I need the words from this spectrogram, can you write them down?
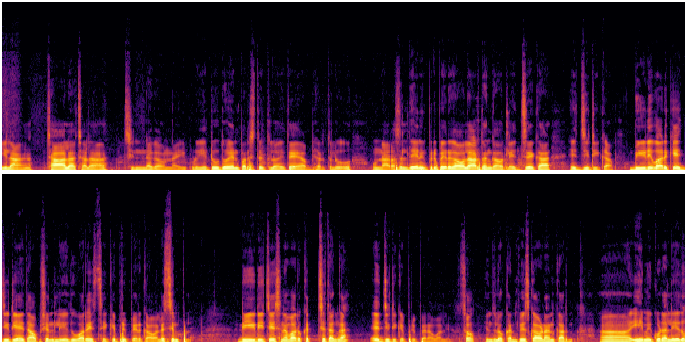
ఇలా చాలా చాలా చిన్నగా ఉన్నాయి. ఇప్పుడు ఎటు దోయని పరిస్థితుల్లో అయితే అభ్యర్థులు ఉన్నారు. అసలు దేనికి ప్రిపేర్ కావాలో అర్థం కావట్లేదు. హెచ్ఏకా హెచ్జిటీకా బీఈడి వారికి హెచ్జిటి అయితే ఆప్షన్ లేదు. వారు ఎస్ఏకే ప్రిపేర్ కావాలి. సింపుల్. డిఈడి చేసిన వారు ఖచ్చితంగా హెచ్జిటికి ప్రిపేర్ అవ్వాలి. సో ఇందులో కన్ఫ్యూజ్ కావడానికి ఏమీ కూడా లేదు.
